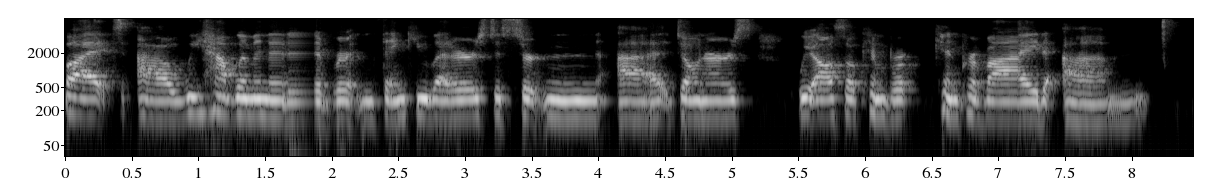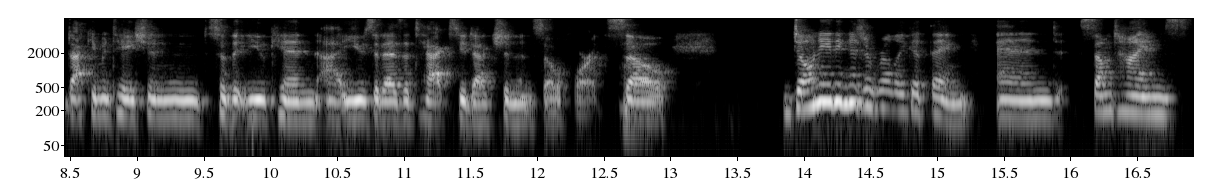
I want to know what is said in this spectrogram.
But uh, we have women that have written thank you letters to certain uh, donors. We also can, can provide um, documentation so that you can uh, use it as a tax deduction and so forth. So, donating is a really good thing. And sometimes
